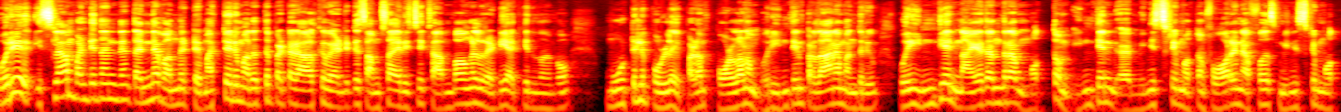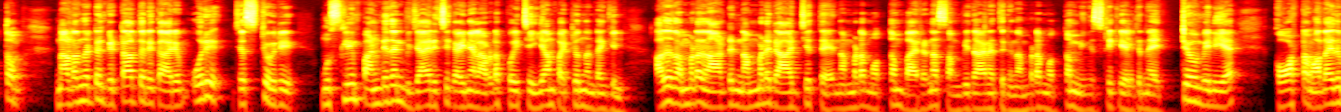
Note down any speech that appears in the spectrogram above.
ഒരു ഇസ്ലാം പണ്ഡിതൻ തന്നെ വന്നിട്ട് മറ്റൊരു മതത്തിൽപ്പെട്ട ഒരാൾക്ക് വേണ്ടിയിട്ട് സംസാരിച്ച് സംഭവങ്ങൾ റെഡിയാക്കി നോക്കുമ്പോൾ മൂട്ടിൽ പൊള്ളി പഴം പൊള്ളണം. ഒരു ഇന്ത്യൻ പ്രധാനമന്ത്രിയും ഒരു ഇന്ത്യൻ നയതന്ത്ര മൊത്തം ഇന്ത്യൻ മിനിസ്ട്രി മൊത്തം ഫോറിൻ അഫയേഴ്സ് മിനിസ്ട്രി മൊത്തം നടന്നിട്ടും കിട്ടാത്തൊരു കാര്യം ഒരു ജസ്റ്റ് ഒരു മുസ്ലിം പണ്ഡിതൻ വിചാരിച്ചു കഴിഞ്ഞാൽ അവിടെ പോയി ചെയ്യാൻ പറ്റുന്നുണ്ടെങ്കിൽ അത് നമ്മുടെ നാട്ടിൽ നമ്മുടെ രാജ്യത്തെ നമ്മുടെ മൊത്തം ഭരണ സംവിധാനത്തിന് നമ്മുടെ മൊത്തം മിനിസ്ട്രിക്ക് കേൾക്കുന്ന ഏറ്റവും വലിയ കോട്ടം അതായത്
